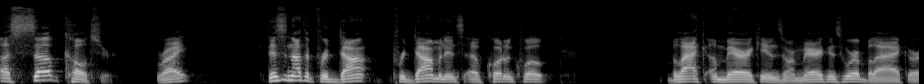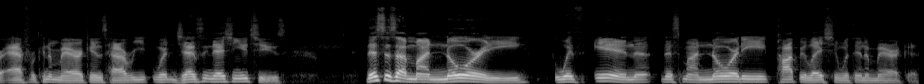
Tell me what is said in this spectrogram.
a subculture, right? This is not the predom- predominance of quote unquote black Americans or Americans who are black or African Americans, however, you, what designation you choose. This is a minority within this minority population within America,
